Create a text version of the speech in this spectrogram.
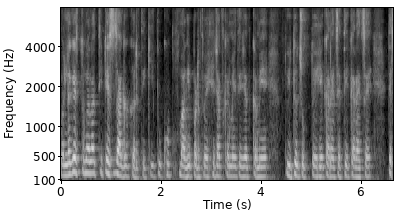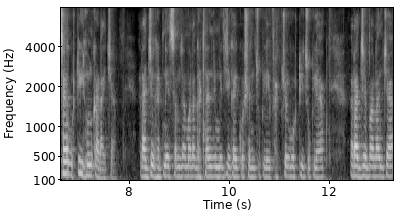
मग लगेच तुम्हाला ती टेस्ट जागं करते की तू खूप मागे पडतोय ह्याच्यात कमी आहे त्याच्यात कमी आहे तू इथं चुकतोय हे करायचं आहे ते करायचं आहे त्या सगळ्या गोष्टी लिहून काढायच्या. राज्यघटनेत समजा मला घटनानिर्मितीचे काही क्वेश्चन चुकले फॅक्च्युअल गोष्टी चुकल्या राज्यपालांच्या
